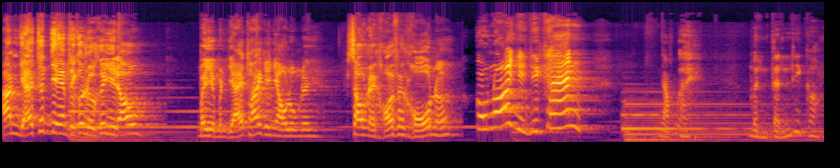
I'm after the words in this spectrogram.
Anh giải thích với em thì có được cái gì đâu bây giờ mình giải thoát cho nhau luôn đi. Sau này khỏi phải khổ nữa. Con nói gì vậy Khang? Ngọc ơi Bình tĩnh đi con.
